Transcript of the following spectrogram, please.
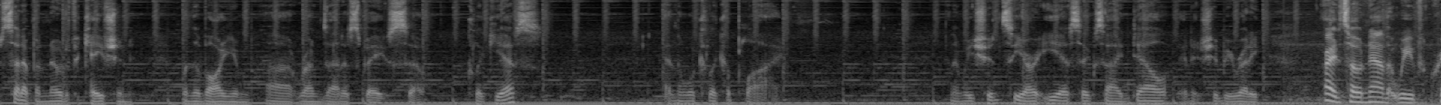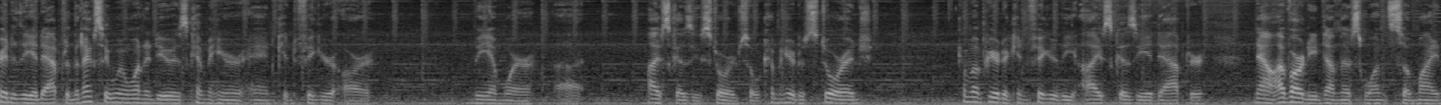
set up a notification when the volume uh, runs out of space. So click yes, and then we'll click apply. And then we should see our ESXi Dell, and it should be ready. Alright, so now that we've created the adapter, the next thing we want to do is come here and configure our VMware uh, iSCSI storage. So we'll come here to storage, come up here to configure the iSCSI adapter. Now, I've already done this once, so my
